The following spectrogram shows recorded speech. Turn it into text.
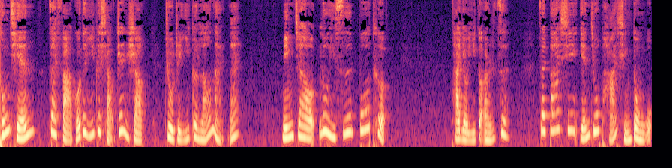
从前，在法国的一个小镇上，住着一个老奶奶，名叫路易斯·波特。她有一个儿子，在巴西研究爬行动物。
